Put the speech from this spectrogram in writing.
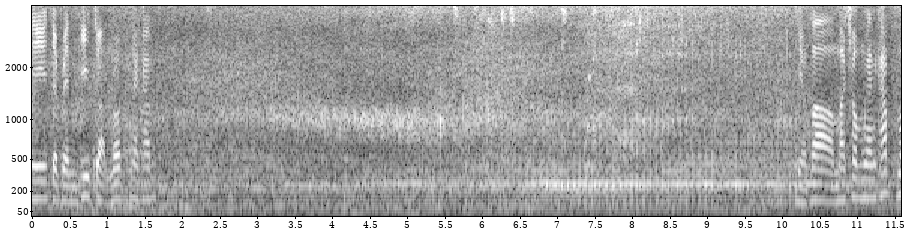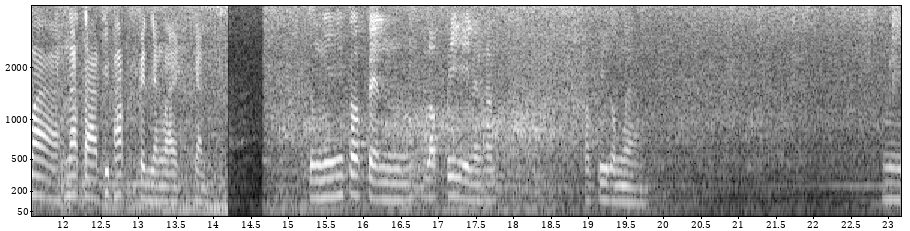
นี่จะเป็นที่จอดรถนะครับ เดี๋ยวก็มาชมกันครับว่าหน้าตาที่พักเป็นอย่างไรกัน ตรงนี้ก็เป็นล็อบบี้นะครับคอฟฟี่โรงแรม มี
